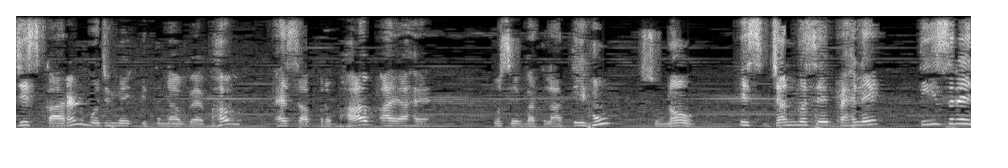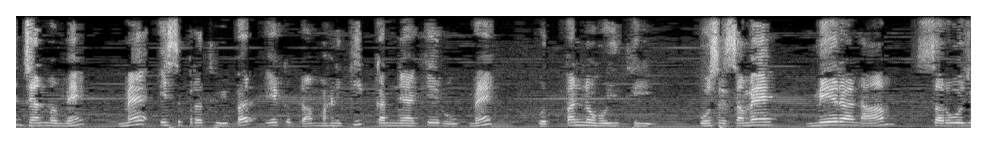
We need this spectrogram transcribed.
जिस कारण मुझमें इतना वैभव, ऐसा प्रभाव आया है। उसे बतलाती हूँ, सुनो, इस जन्म से पहले तीसरे जन्म में मैं इस पृथ्वी पर एक ब्राह्मण की कन्या के रूप में उत्पन्न हुई थी। उस समय मेरा नाम सरोज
